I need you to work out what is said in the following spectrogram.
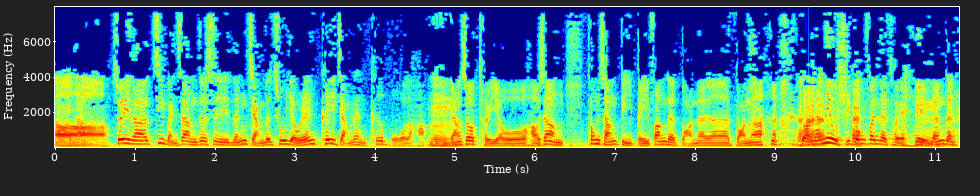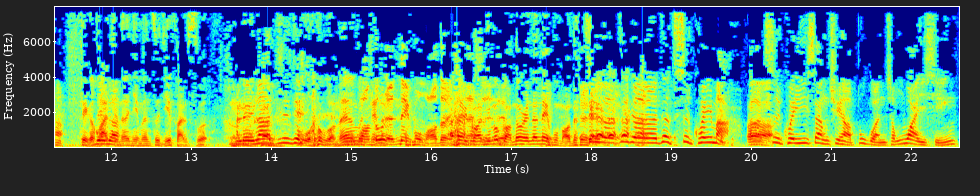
啊，所以呢，基本上就是能讲得出，有人可以讲得很刻薄的哈，嗯，比方说腿有好像通常比北方的短了短了短了 六十公分的腿等等哈，这个话只能你们自己反思。对，那这这我我们 广东人内部矛盾，广你们广东人的内部矛盾。这个 这个这吃亏嘛，啊，吃亏一上去啊，不管从外形。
